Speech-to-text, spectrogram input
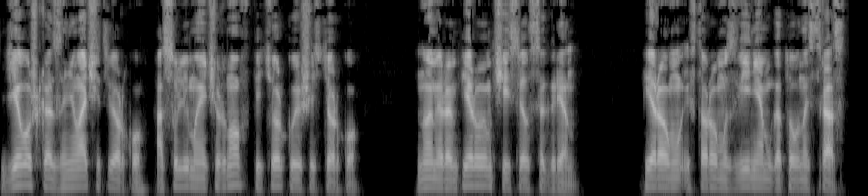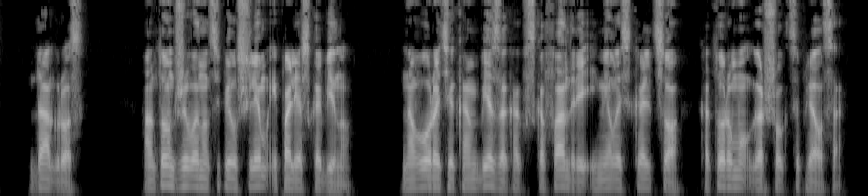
Девушка заняла четверку, а Сулима и Чернов — пятерку и шестерку. Номером первым числился Грен. Первому и второму звеньям готовность раз. Да, Гросс. Антон живо нацепил шлем и полез в кабину. На вороте комбеза, как в скафандре, имелось кольцо, которому горшок цеплялся.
